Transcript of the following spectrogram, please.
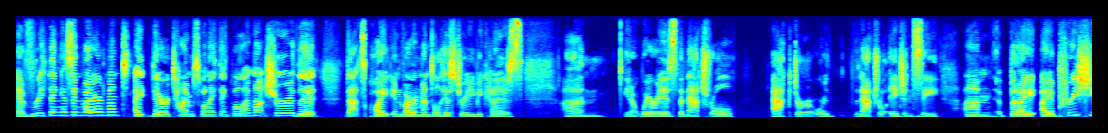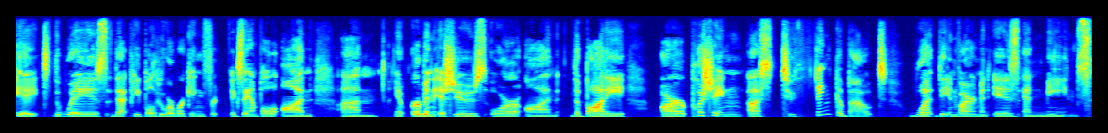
everything as environment, I, there are times when I think, well, I'm not sure that that's quite environmental history because, um, you know, where is the natural actor or the natural agency? Um, but I, I, appreciate the ways that people who are working, for example, on um, you know urban issues or on the body are pushing us to think about what the environment is and means.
